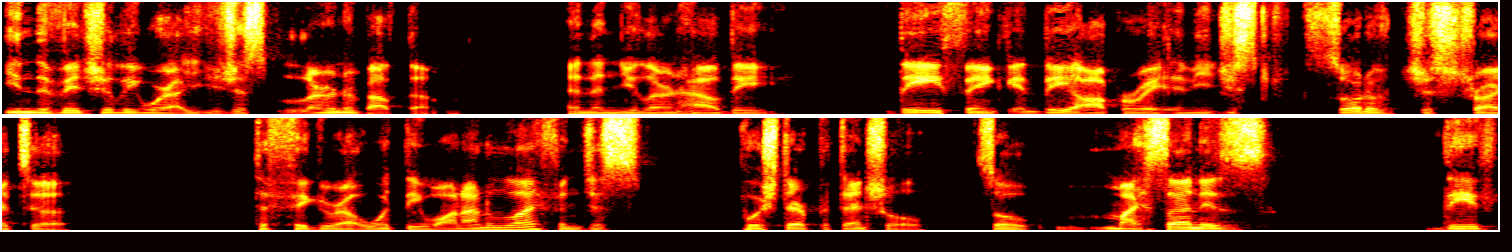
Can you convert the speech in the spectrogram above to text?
individually where you just learn about them. And then you learn how they they think and they operate and you just sort of just try to to figure out what they want out of life and just push their potential. So my son is they've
